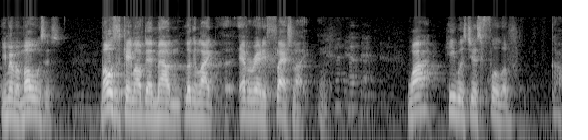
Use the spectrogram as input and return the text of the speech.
You remember Moses? Moses came off that mountain looking like Eveready flashlight. Why? He was just full of God.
